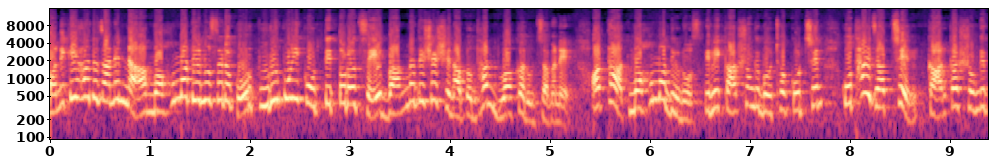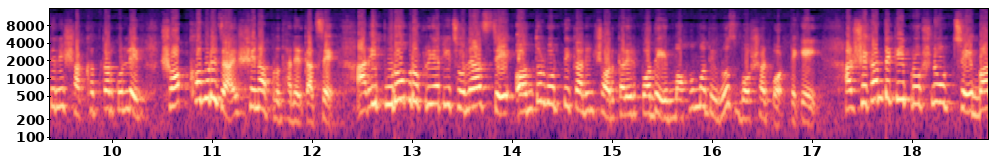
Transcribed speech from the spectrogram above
অনেকেই হয়তো জানেন না, মোহাম্মদ ইউনুসের উপর পুরোপুরি কর্তৃত্ব রয়েছে বাংলাদেশের সেনাপ্রধান ওয়াকারুজ্জামানের। অর্থাৎ মোহাম্মদ ইউনুস, তিনি কার সঙ্গে বৈঠক করছেন, কোথায় যাচ্ছেন, কার কার সঙ্গে তিনি সাক্ষাৎকার করলেন, সব খবরে যায় সেনাপ্রধানের কাছে। আর এই পুরো প্রক্রিয়াটি চলে আসছে অন্তর্বর্তীকালীন সরকারের পদে মোহাম্মদ ইউনুস বসার পর থেকেই। আর সেখান থেকেই প্রশ্ন উঠছে, বা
